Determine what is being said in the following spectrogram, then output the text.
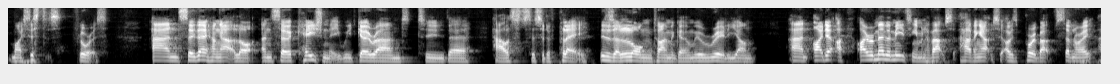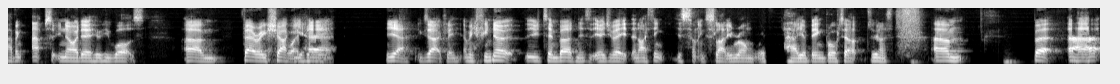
my sister's, Flora's, and so they hung out a lot. And so occasionally we'd go round to their house to sort of play. This is a long time ago, and we were really young. And I, don't, I, I remember meeting him and have abs- having absolutely, I was probably about seven or eight, having absolutely no idea who he was. Um, very why shaggy hair. Yeah, exactly. I mean, if you know who Tim Burton is at the age of eight, then I think there's something slightly wrong with how you're being brought up, to be honest. Um, but, uh,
